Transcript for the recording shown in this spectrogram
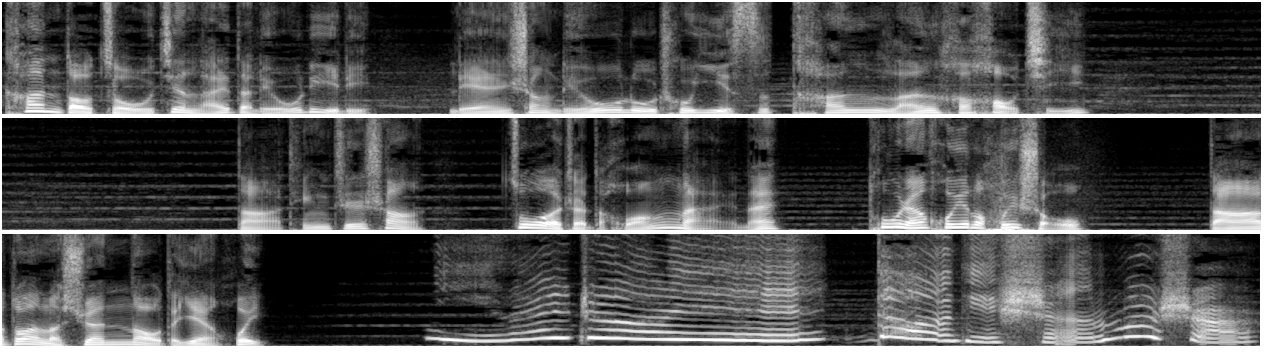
看到走进来的刘丽丽，脸上流露出一丝贪婪和好奇。大厅之上坐着的黄奶奶突然挥了挥手。打断了喧闹的宴会。你来这里到底什么事儿？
